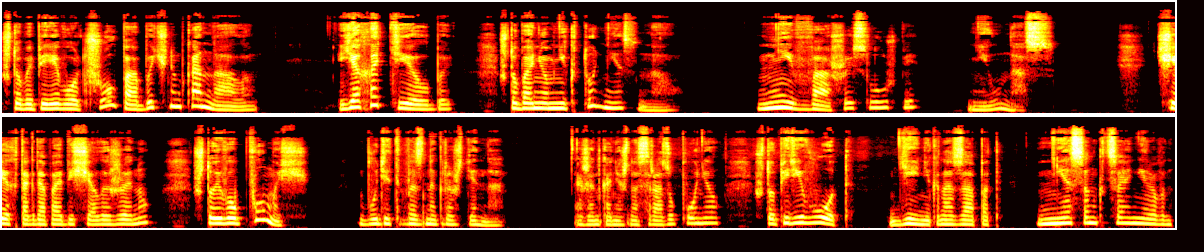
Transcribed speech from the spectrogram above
чтобы перевод шел по обычным каналам. Я хотел бы, чтобы о нем никто не знал. Ни в вашей службе, ни у нас. Чех тогда пообещал Жену, что его помощь будет вознаграждена. Жен, конечно, сразу понял, что перевод денег на Запад не санкционирован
